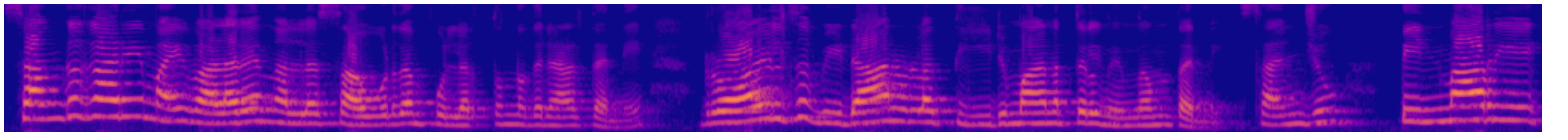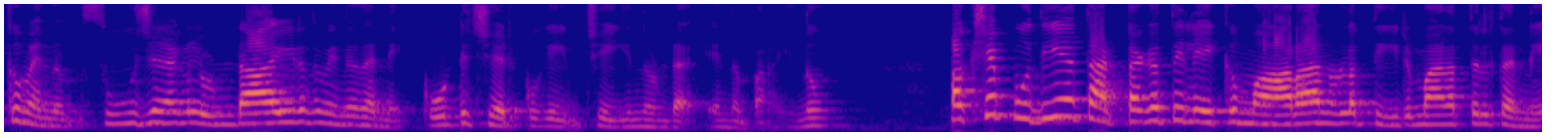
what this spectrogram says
സംഘകാരിയുമായി വളരെ നല്ല സൗഹൃദം പുലർത്തുന്നതിനാൽ തന്നെ റോയൽസ് വിടാനുള്ള തീരുമാനത്തിൽ നിന്നും തന്നെ സഞ്ജു പിന്മാറിയേക്കുമെന്നും സൂചനകൾ ഉണ്ടായിരുന്നുവെന്ന് തന്നെ കൂട്ടിച്ചേർക്കുകയും ചെയ്യുന്നുണ്ട് എന്ന് പറയുന്നു. പക്ഷെ പുതിയ തട്ടകത്തിലേക്ക് മാറാനുള്ള തീരുമാനത്തിൽ തന്നെ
